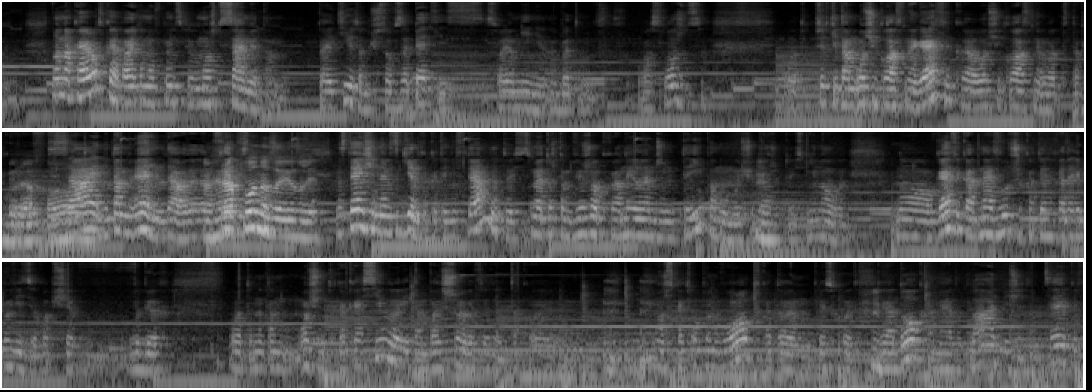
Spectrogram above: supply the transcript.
Но она короткая, поэтому, в принципе, вы можете сами там пройти там часов за пять и свое мнение об этом у вас сложится. Вот. Все-таки там очень классная графика, очень классный вот такой Графон. дизайн. Ну там реально, да, вот это графона завезли. Настоящий Next Gen, как это ни странно, то есть, несмотря на то, что там движок Unreal Engine 3, по-моему, еще Мгм. даже, то есть не новый, но графика одна из лучших, которых я когда-либо видел вообще в играх. Вот, она там очень такая красивая, и там большой вот этот такой, можно сказать, open world, в котором происходит Хм. городок, там рядом кладбище, там церковь,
